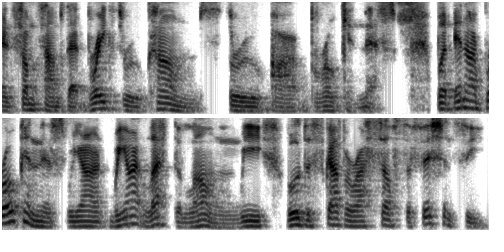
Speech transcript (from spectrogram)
And sometimes that breakthrough comes through our brokenness. But in our brokenness, we aren't we aren't left alone. We will discover our self-sufficiency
